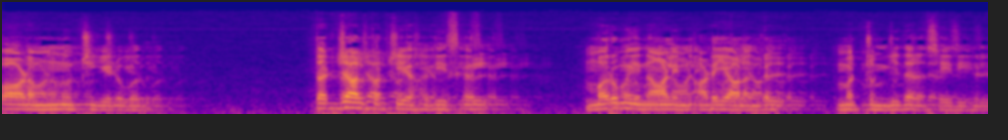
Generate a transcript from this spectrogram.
பாடம் முன்னூற்றி எழுபது தஜ்ஜால் பற்றிய ஹதீஸ்கள் மறுமை நாளின் அடையாளங்கள் மற்றும் இதர செய்திகள்.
